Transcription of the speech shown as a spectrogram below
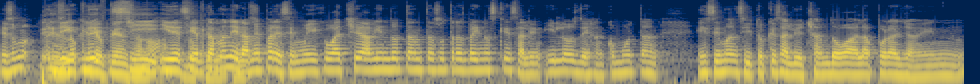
eso Es di- lo que de- yo pienso, sí, ¿no? y de cierta manera me parece muy guache habiendo tantas otras vainas que salen y los dejan como tan ese mancito que salió echando bala por allá en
